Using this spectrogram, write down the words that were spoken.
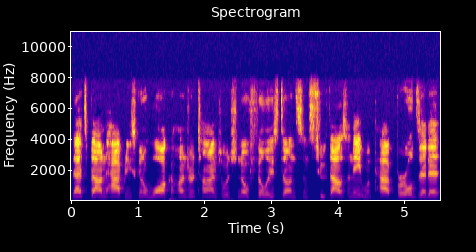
That's bound to happen. He's going to walk 100 times, which no Philly's done since 2008 when Pat Burrell did it.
